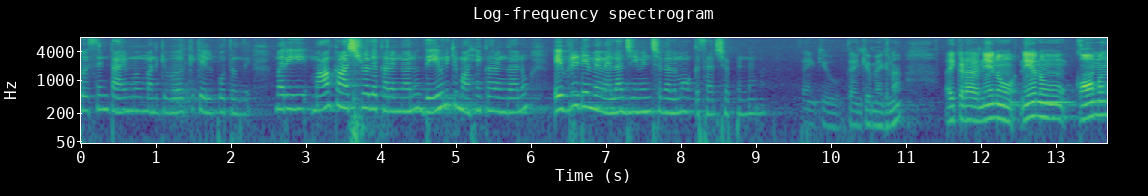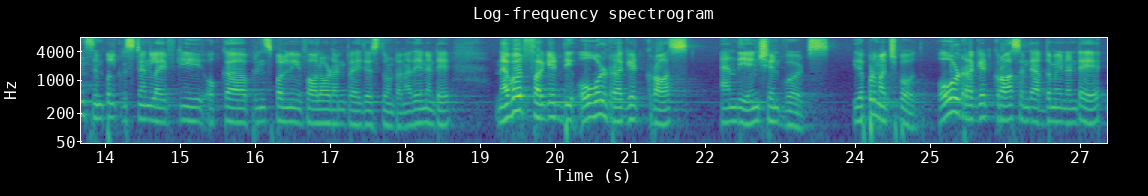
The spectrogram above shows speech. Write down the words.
పర్సెంట్ టైం మనకి వర్క్కి వెళ్ళిపోతుంది. మరి మాకు ఆశీర్వాదకరంగాను దేవునికి మహ్యకరంగాను ఎవ్రీడే మేము ఎలా జీవించగలమో ఒకసారి చెప్పండి అన్న థ్యాంక్ యూ థ్యాంక్ యూ మేఘనా ఇక్కడ నేను నేను కామన్ సింపుల్ క్రిస్టియన్ లైఫ్కి ఒక్క ప్రిన్సిపల్ని ఫాలో అవడానికి ట్రై చేస్తూ ఉంటాను. అదేంటంటే never forget the old rugged cross and the ancient words ఇది ఎప్పుడు మర్చిపోవద్దు. ఓల్డ్ రగెట్ క్రాస్ అంటే అర్థం ఏంటంటే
